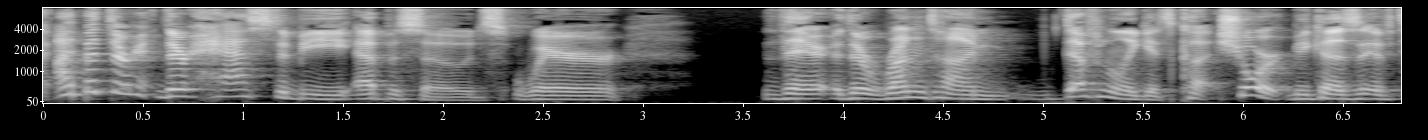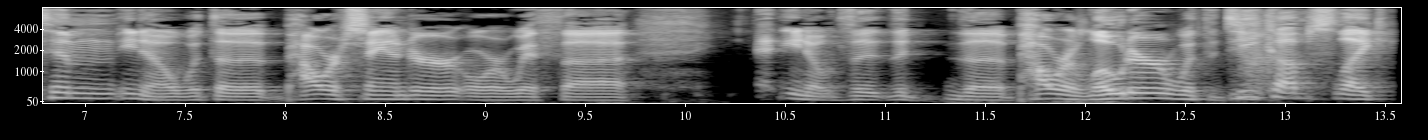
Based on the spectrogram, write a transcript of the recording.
I- I bet there there has to be episodes where their their runtime definitely gets cut short because if Tim, you know, with the power sander or with uh you know the the the power loader with the teacups like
